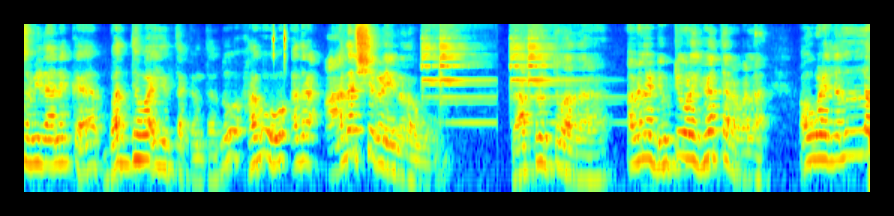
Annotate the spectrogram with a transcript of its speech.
ಸಂವಿಧಾನಕ್ಕೆ ಬದ್ಧವಾಗಿರ್ತಕ್ಕಂಥದ್ದು ಹಾಗೂ ಅದರ ಆದರ್ಶಗಳೇನದವು? ಭ್ರಾತೃತ್ವ ಅದ ಅವೆಲ್ಲ ಡ್ಯೂಟಿ ಒಳಗೆ ಹೇಳ್ತಾರೆ ಅವುಗಳನ್ನೆಲ್ಲ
